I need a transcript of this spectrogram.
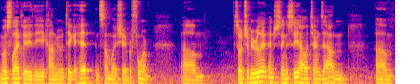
most likely the economy would take a hit in some way, shape, or form. Um, so it should be really interesting to see how it turns out, and um,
